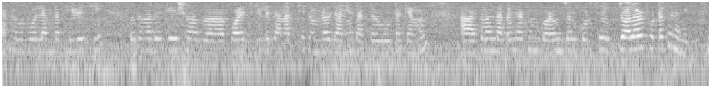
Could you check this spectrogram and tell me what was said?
দেখাবো বলে আমরা ভেবেছি। তো তোমাদেরকে সব পরে ডিটেলে জানাচ্ছি। তোমরাও জানি ডাক্তারবাবুটা কেমন। আর তোমার দাদা ভাই এখন গরম জল করছে, জল আর ফোটা তো হয়নি, উষ্ণ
